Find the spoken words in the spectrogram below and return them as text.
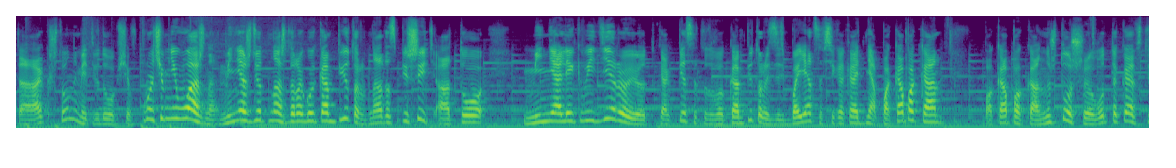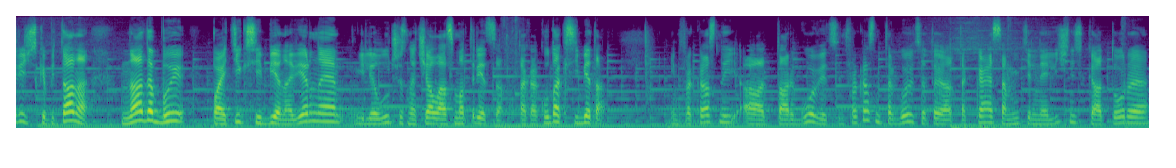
Так, что он имеет в виду вообще? Впрочем, не важно. Меня ждет наш дорогой компьютер, надо спешить, а то меня ликвидируют. Капец этого компьютера, здесь боятся все как одня. Пока-пока. Пока-пока. Ну что ж, вот такая встреча с капитана. Надо бы пойти к себе, наверное, или лучше сначала осмотреться. Так, а куда к себе-то? Инфракрасный а, торговец. Инфракрасный торговец это такая сомнительная личность, которая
